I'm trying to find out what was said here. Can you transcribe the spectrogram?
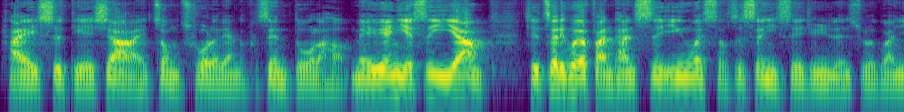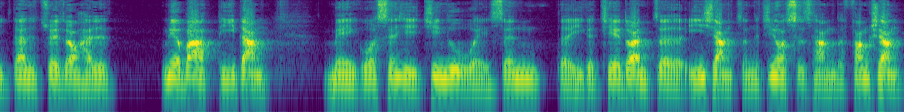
还是跌下来，重挫了两个 percent 多了哈。美元也是一样，其实这里会有反弹，是因为首次申请失业救济人数的关系，但是最终还是没有办法抵挡美国升息进入尾声的一个阶段，这影响整个金融市场的方向。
